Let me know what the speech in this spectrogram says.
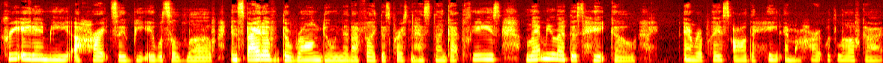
create in me a heart to be able to love in spite of the wrongdoing that I feel like this person has done. God, please let me let this hate go and replace all the hate in my heart with love, God.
